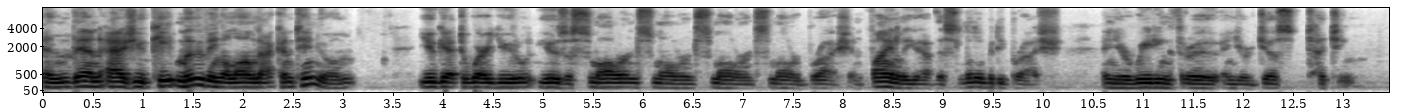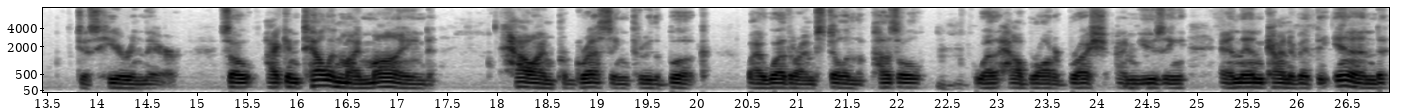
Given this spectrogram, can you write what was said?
And then as you keep moving along that continuum, you get to where you use a smaller and smaller and smaller and smaller brush. And finally, you have this little bitty brush and you're reading through and you're just touching, just here and there. So I can tell in my mind how I'm progressing through the book by whether I'm still in the puzzle, Mhm. whether how broad a brush I'm using, and then kind of at the end,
